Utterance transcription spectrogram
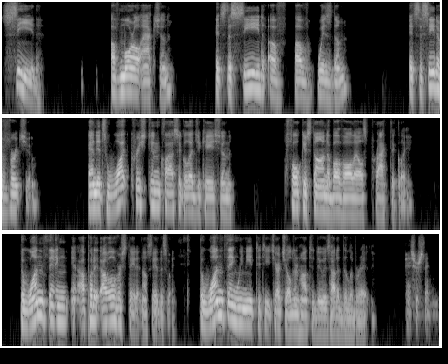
seed of moral action. It's the seed of of wisdom. It's the seed of virtue. And it's what Christian classical education focused on above all else practically. The one thing, I'll put it, I'll overstate it and I'll say it this way. The one thing we need to teach our children how to do is how to deliberate. Interesting.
